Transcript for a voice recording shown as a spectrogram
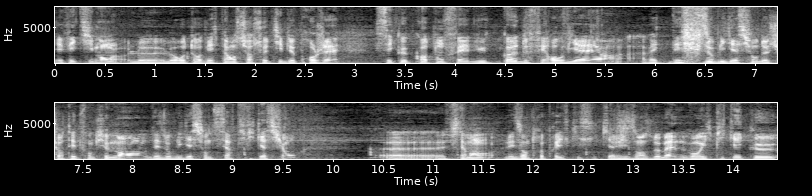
Effectivement, le, retour d'expérience sur ce type de projet, c'est que quand on fait du code ferroviaire avec des obligations de sûreté de fonctionnement, des obligations de certification, euh, finalement, les entreprises qui, agissent dans ce domaine vont expliquer que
